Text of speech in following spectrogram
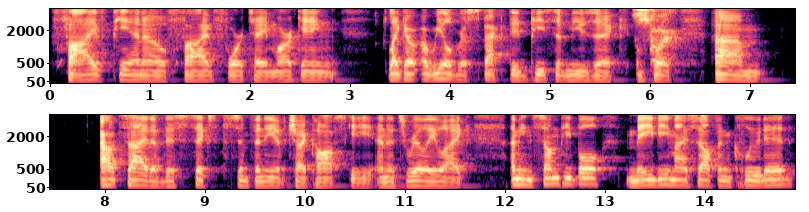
five piano five forte marking like a, a real respected piece of music. Of Sure. course, um, outside of this Sixth Symphony of Tchaikovsky, and it's really like I mean some people, maybe myself included.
